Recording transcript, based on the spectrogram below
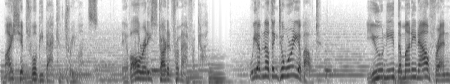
My ships will be back in three months. They have already started from Africa. We have nothing to worry about. You need the money now, friend.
